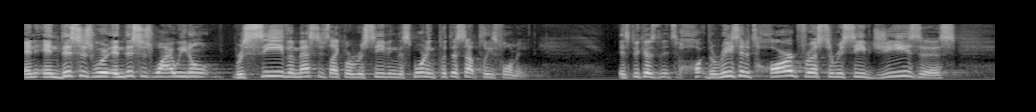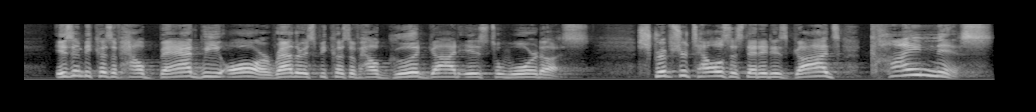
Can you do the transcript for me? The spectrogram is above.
And, and, this is where, and this is why we don't receive a message like we're receiving this morning. Put this up, please, for me. It's because it's, the reason it's hard for us to receive Jesus isn't because of how bad we are, rather, it's because of how good God is toward us. Scripture tells us that it is God's kindness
